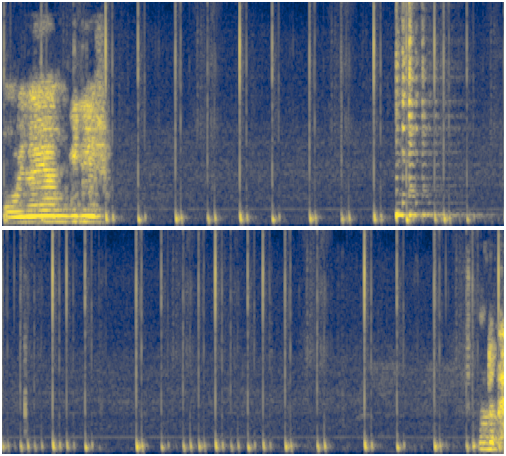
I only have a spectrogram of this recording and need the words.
Oynayan bilir. Burada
